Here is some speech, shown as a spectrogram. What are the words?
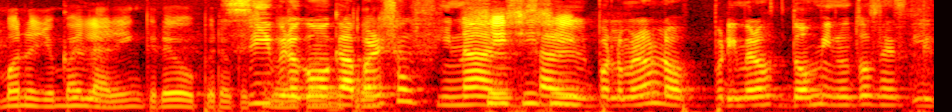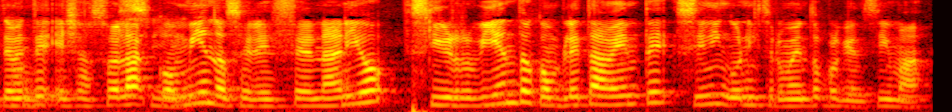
Bueno, yo un bailarín creo, pero que sí, pero como que aparece al final, Sí, sí, o sea, sí. por lo menos los primeros dos minutos es literalmente ella sola Sí. comiéndose el escenario, sirviendo completamente sin ningún instrumento, porque encima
